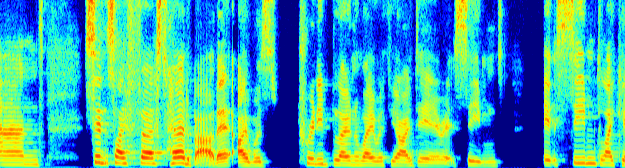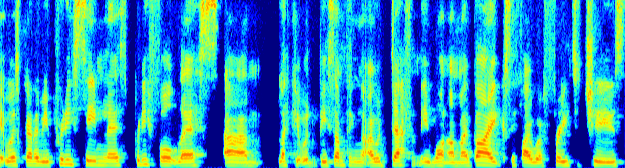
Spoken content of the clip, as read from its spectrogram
And since I first heard about it, I was pretty blown away with the idea. It seemed it seemed like it was going to be pretty seamless, pretty faultless. Um, like it would be something that I would definitely want on my bikes if I were free to choose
